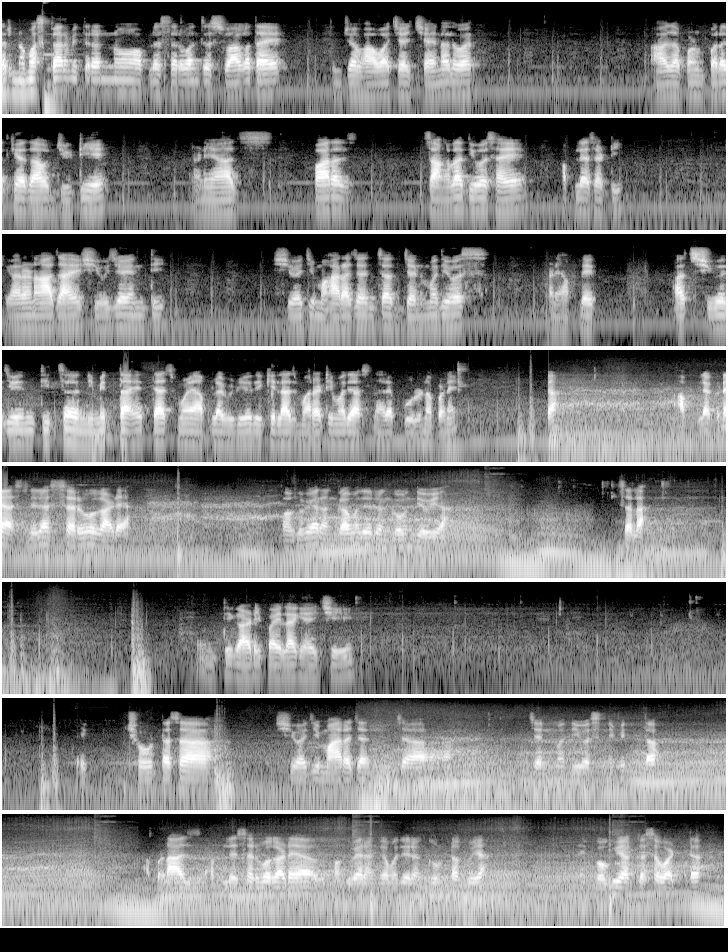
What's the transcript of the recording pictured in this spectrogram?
तर नमस्कार मित्रांनो आपल्या सर्वांचं स्वागत आहे तुमच्या भावाच्या चॅनलवर आज आपण परत खेळत आहोत जी टी ए आणि आज फारच चांगला दिवस आहे आपल्यासाठी कारण आज आहे शिवजयंती. शिवाजी महाराजांचा जन्मदिवस आणि आपले आज शिवजयंतीचं निमित्त आहे त्याचमुळे आपला व्हिडिओ देखील आज मराठीमध्ये असणार आहे पूर्णपणे. त्या आपल्याकडे असलेल्या सर्व गाड्या भगव्या रंगामध्ये रंगवून देऊया. चला. कोणती गाडी पहिला घ्यायची? एक छोटासा शिवाजी महाराजांचा जन्मदिवस निमित्त आपण आज आपल्या सर्व गाड्या भगव्या रंगामध्ये रंगवून टाकूया आणि बघूया कसं वाटतं.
